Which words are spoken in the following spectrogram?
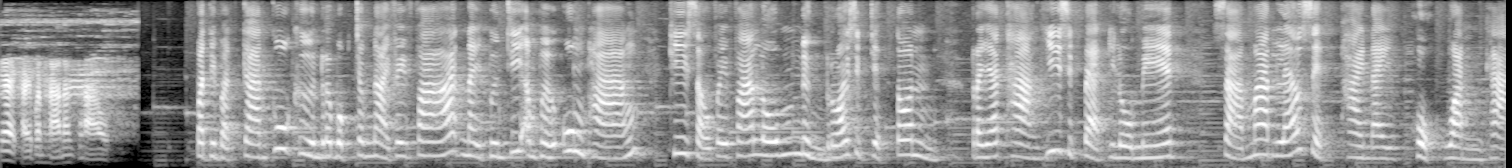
แก้ไขปัญหาดังกล่าว ปฏิบัติการกู้คืนระบบจำหน่ายไฟฟ้าในพื้นที่อำเภออุ้งผาง ที่เสาไฟฟ้าล้ม 117 ต้น ระยะทาง 28 กิโลเมตร สามารถแล้วเสร็จภายใน 6 วันค่ะ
